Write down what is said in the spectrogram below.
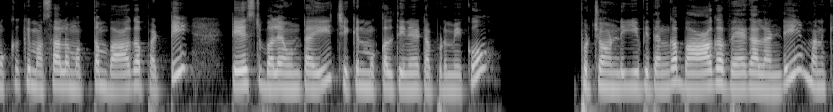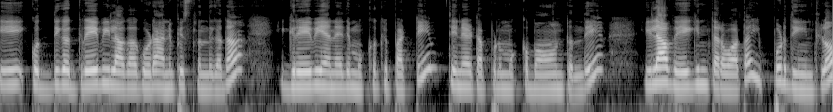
ముక్కకి మసాలా మొత్తం బాగా పట్టి టేస్ట్ భలే ఉంటాయి చికెన్ ముక్కలు తినేటప్పుడు మీకు. ఇప్పుడు చూడండి ఈ విధంగా బాగా వేగాలండి. మనకి కొద్దిగా గ్రేవీ లాగా కూడా అనిపిస్తుంది కదా. ఈ గ్రేవీ అనేది ముక్కకి పట్టి తినేటప్పుడు ముక్క బాగుంటుంది. ఇలా వేగిన తర్వాత ఇప్పుడు దీంట్లో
